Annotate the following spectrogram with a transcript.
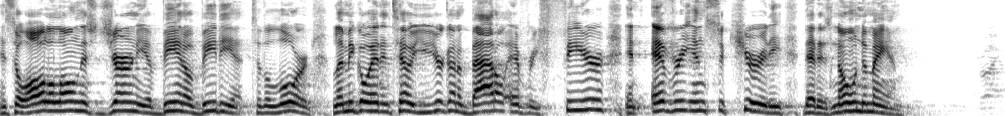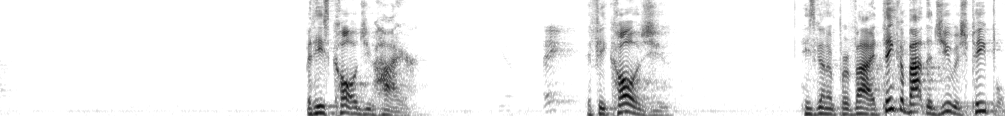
And so, all along this journey of being obedient to the Lord, let me go ahead and tell you, you're going to battle every fear and every insecurity that is known to man. But He's called you higher. If He calls you, He's going to provide. Think about the Jewish people.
